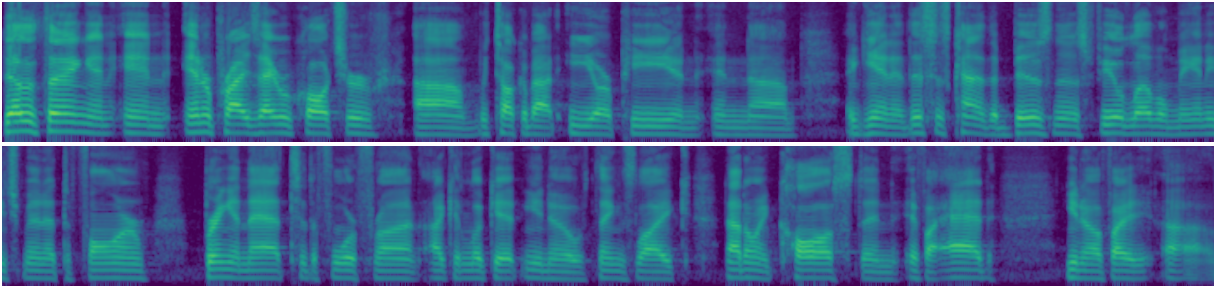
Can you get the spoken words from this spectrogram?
The other thing in, in enterprise agriculture, um, we talk about ERP and, and um, again, this is kind of the business field level management at the farm, bringing that to the forefront. I can look at, you know, things like not only cost and if I add, you know, if I uh,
